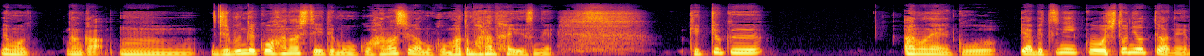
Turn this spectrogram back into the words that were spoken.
でもなんかうん自分でこう話していてもこう話がもうこうまとまらないですね。結局あのねこういや別にこう人によってはね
